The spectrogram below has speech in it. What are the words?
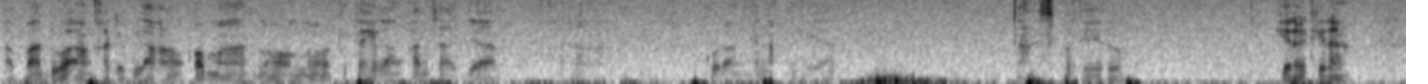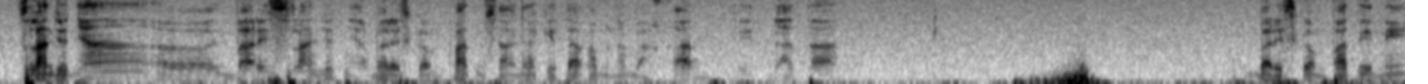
apa dua angka di belakang koma 00 kita hilangkan saja. Uh, kurang enak dilihat. Nah seperti itu. Kira-kira. Selanjutnya e, baris selanjutnya baris keempat misalnya kita akan menambahkan data. Baris keempat ini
